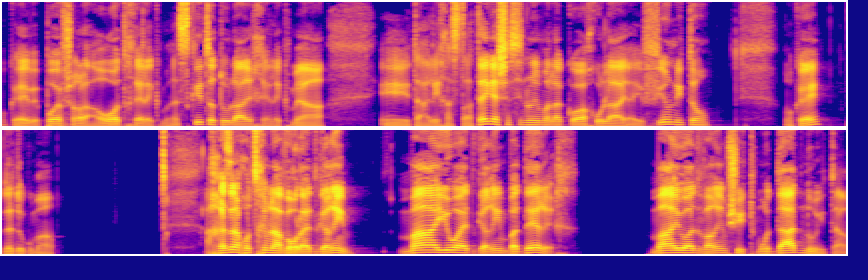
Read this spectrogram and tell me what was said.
אוקיי? ופה אפשר להראות חלק מהסקיצות אולי, חלק מהתהליך אה, אסטרטגיה שעשינו עם הלקוח אולי, האפיון איתו, אוקיי? זה דוגמה. אחרי זה אנחנו צריכים לעבור לאתגרים. מה היו האתגרים בדרך? מה היו הדברים שהתמודדנו איתם?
